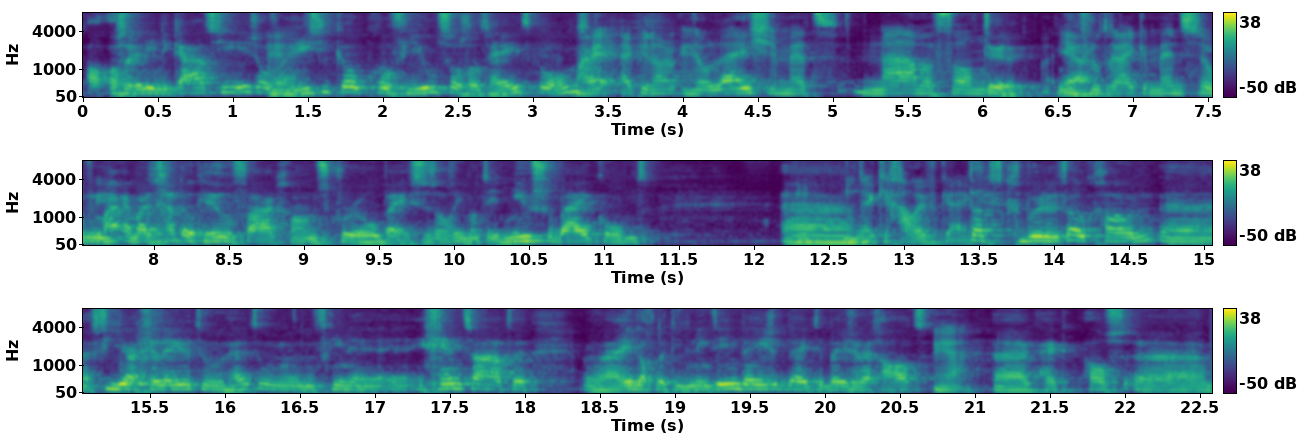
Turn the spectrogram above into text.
als er een indicatie is of Ja. een risicoprofiel, zoals dat heet bij ons. Maar heb je dan ook een heel lijstje met namen van Tuurlijk, ja. invloedrijke mensen? Of Maar, maar het gaat ook heel vaak gewoon scroll-based. Dus als iemand in het nieuws voorbij komt. Eh, dan denk je, gauw even kijken. dat gebeurde dus ook gewoon eh, vier jaar geleden toen, hè, toen mijn vrienden in, in Gent zaten. We hebben de hele dag met die LinkedIn-database weggehad. Ja, Eh, kijk, als, ehm,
